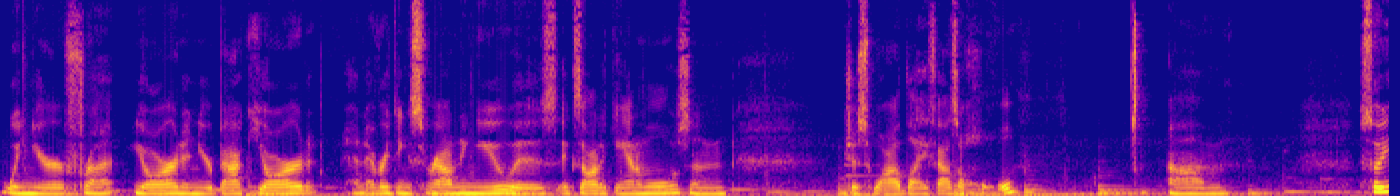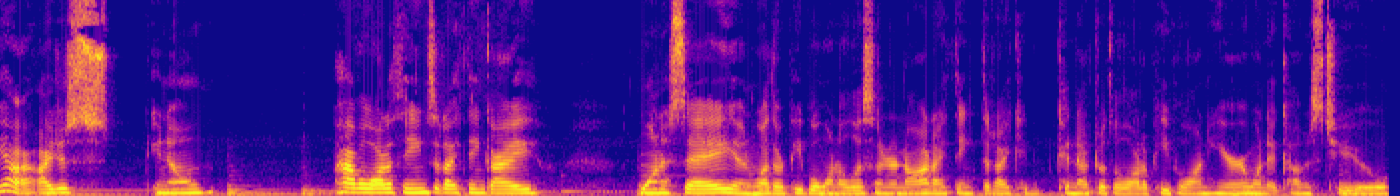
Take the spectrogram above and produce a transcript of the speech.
when your front yard and your backyard and everything surrounding you is exotic animals and just wildlife as a whole. Um, so, yeah, I just, you know, have a lot of things that I think I want to say and whether people want to listen or not. I think that I could connect with a lot of people on here when it comes to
